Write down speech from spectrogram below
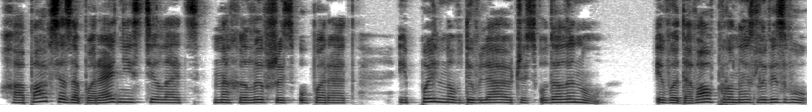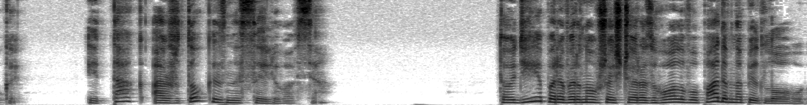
хапався за передній стілець, нахилившись уперед і пильно вдивляючись у далину, і видавав пронизливі звуки. І так аж доки знесилювався. Тоді, перевернувшись через голову, падав на підлогу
